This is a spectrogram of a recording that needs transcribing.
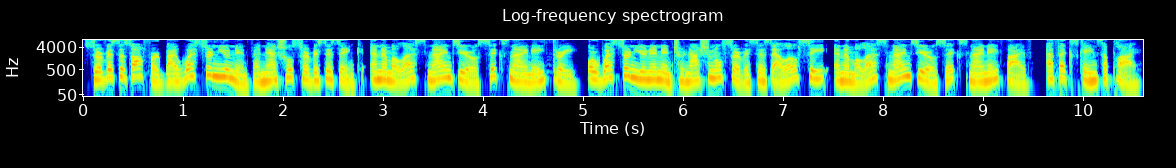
Services offered by Western Union Financial Services Inc. NMLS 906983 or Western Union International Services LLC NMLS 906985. FX gains apply.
